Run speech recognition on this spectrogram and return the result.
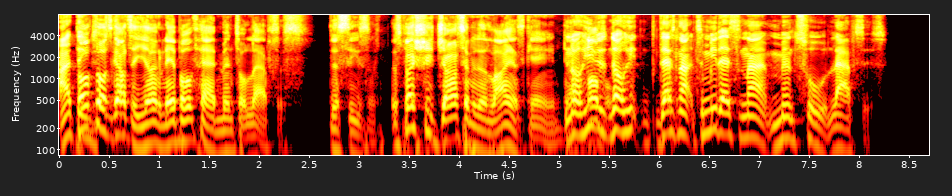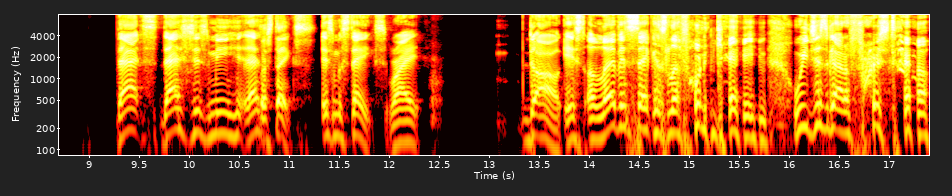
I think Both those guys are young. They both had mental lapses this season, especially Johnson in the Lions game. no, he just no, he that's not to me. That's not mental lapses. That's that's just me. That's mistakes. it's mistakes, right? Dog, it's 11 seconds left on the game. We just got a first down,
